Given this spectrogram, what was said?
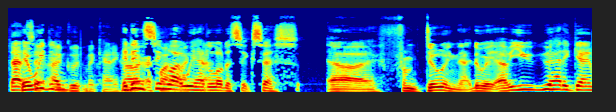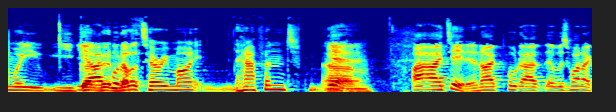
that's Yeah, a, a good mechanic. It didn't I seem quite like we had a lot of success uh, from doing that, do we? I mean, you you had a game where you, you got Yeah, a I bit of put off- military might happened. Yeah, Um, I, I did, and I pulled. Uh, there was one I,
